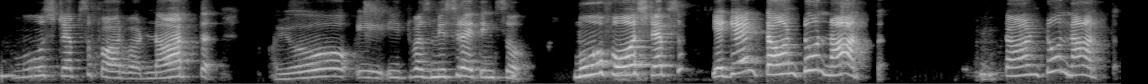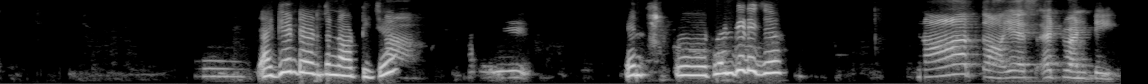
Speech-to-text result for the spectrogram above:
Move steps forward. North. Ayo, it was missed, I think so. Move four steps. Again, turn to north. Turn to north. Again turn to north teacher. And uh, 20 teacher. North, uh, yes, at 20.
